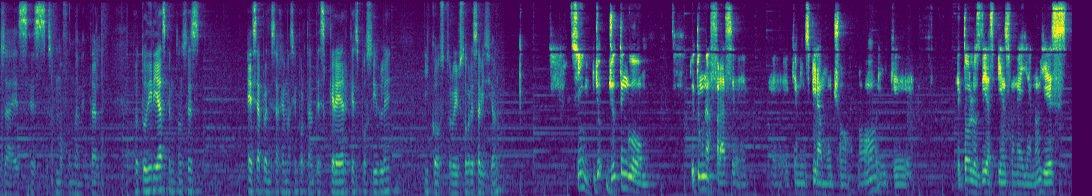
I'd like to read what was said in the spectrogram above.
o sea, es, es, es como fundamental. Pero tú dirías que entonces ese aprendizaje más importante es creer que es posible y construir sobre esa visión. Sí, yo, yo, tengo, yo tengo una frase eh, que me inspira mucho, ¿no? Y que, todos los días pienso en ella, ¿no? Y es,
